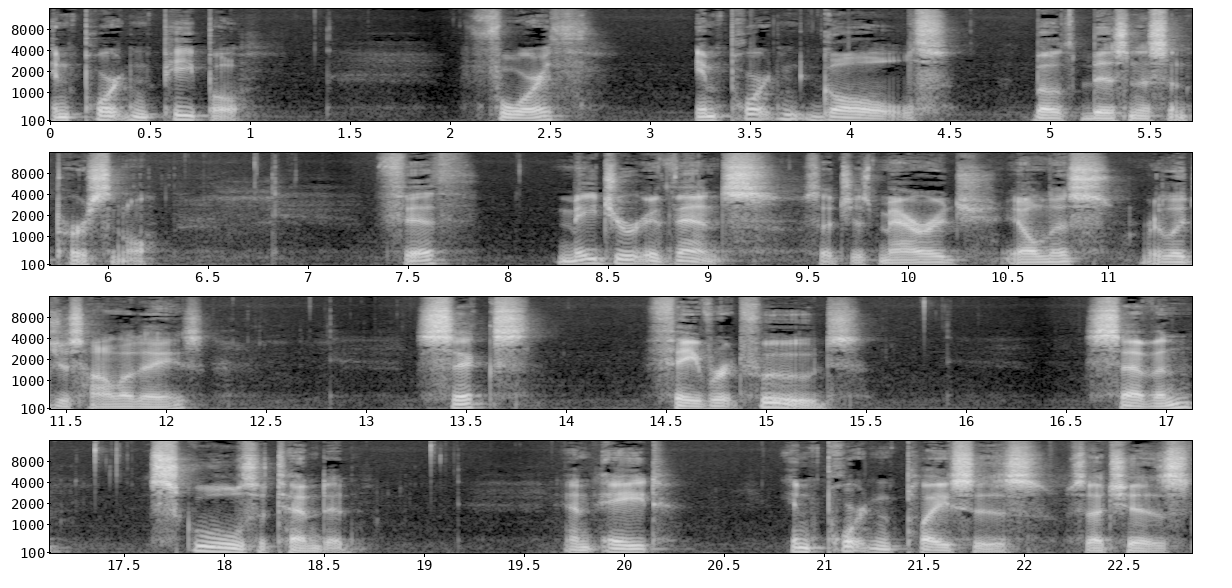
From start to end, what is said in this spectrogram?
important people. Fourth, important goals, both business and personal. Fifth, major events such as marriage, illness, religious holidays. Sixth, favorite foods. Seven, schools attended. And eight, important places such as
